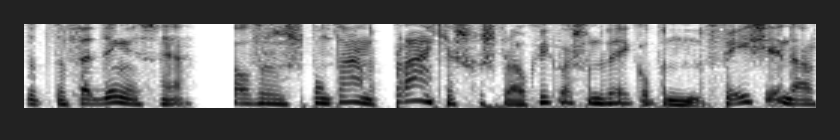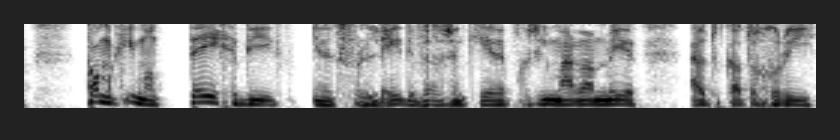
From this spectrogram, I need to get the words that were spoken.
dat het een vet ding is. Ja. Over spontane praatjes gesproken. Ik was van de week op een feestje en daar kwam ik iemand tegen die ik in het verleden wel eens een keer heb gezien, maar dan meer uit de categorie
